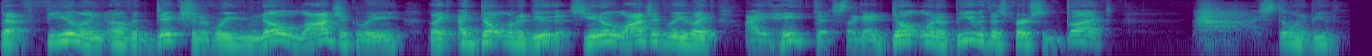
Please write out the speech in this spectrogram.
that feeling of addiction of where you know logically, like, I don't want to do this. You know logically, like, I hate this. Like, I don't want to be with this person, but I still want to be with them.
